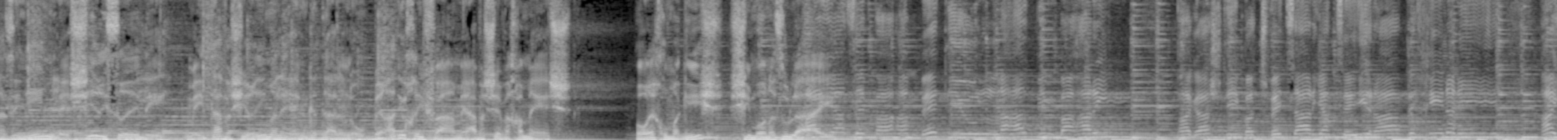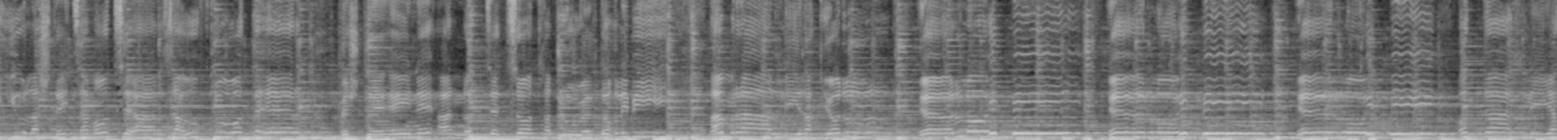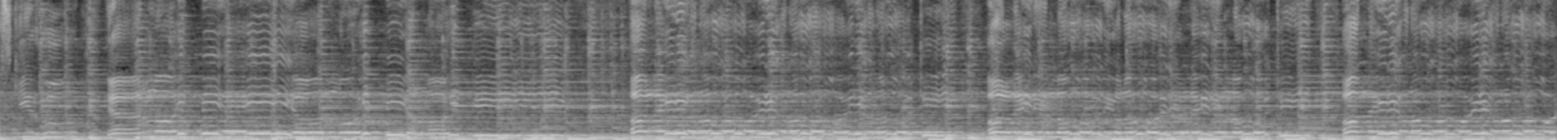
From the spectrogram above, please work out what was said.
מאזינים לשיר ישראלי, מיטב השירים עליהם גדלנו, ברדיו חיפה 175. עורך ומגיש, שמעון אזולאי. היה זה פעם בטיול לאלפים בהרים, פגשתי בת שוויצריה צעירה וחיננית. היו לה שתי צמות שיער זעוף תנועות פאר, ושתי עיני הנוצצות חדרו אל תוך ליבי. אמרה לי רק יודל, ירלו איפי, ירלו איפי, יזכירו, ירלו איפי, ירלו איפי, ירלו איפי. Oh oh oh oh oh oh oh oh oh oh oh.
